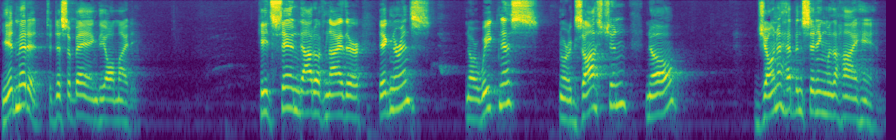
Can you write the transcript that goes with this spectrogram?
He admitted to disobeying the Almighty. He'd sinned out of neither ignorance, nor weakness, nor exhaustion. No, Jonah had been sitting with a high hand.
